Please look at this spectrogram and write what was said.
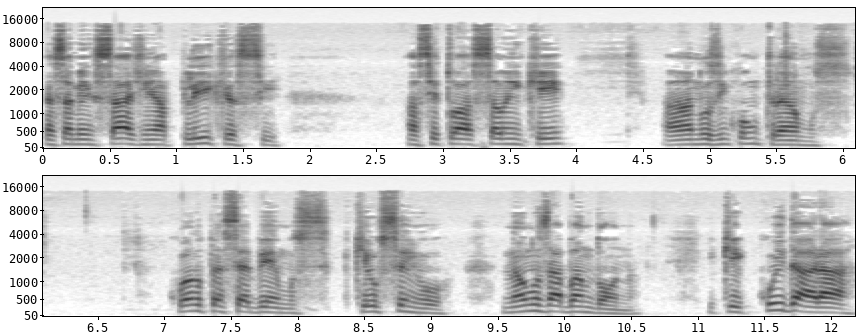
essa mensagem aplica-se à situação em que ah, nos encontramos. Quando percebemos que o Senhor não nos abandona, e que cuidará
